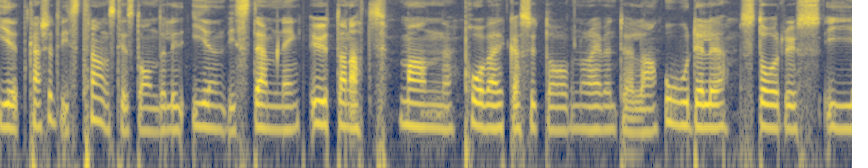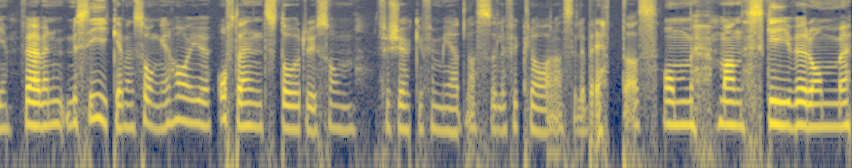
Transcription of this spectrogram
i ett, kanske ett visst transtillstånd eller i en viss stämning utan att man påverkas av några eventuella ord eller stories i... För även musik, även sånger har ju ofta en story som försöker förmedlas eller förklaras eller berättas. Om man skriver om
